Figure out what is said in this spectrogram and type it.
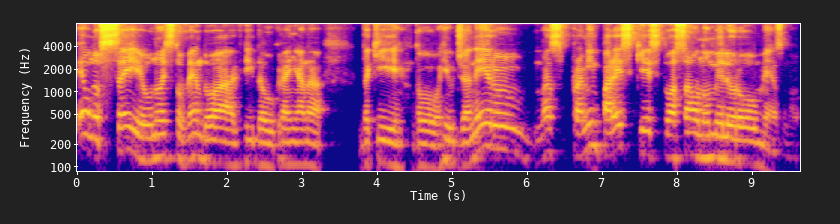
eu não sei eu não estou vendo a vida ucraniana daqui do Rio de Janeiro, mas para mim parece que a situação não melhorou mesmo.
